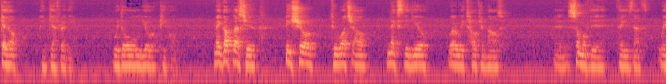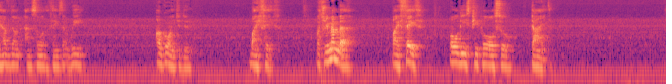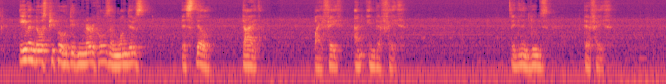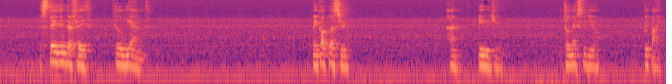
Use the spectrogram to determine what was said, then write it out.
get up and get ready with all your people. May God bless you. Be sure to watch our next video where we talk about uh, some of the things that we have done and some of the things that we are going to do by faith. But remember, by faith, all these people also died. Even those people who did miracles and wonders, they still died by faith and in their faith. They didn't lose their faith. They stayed in their faith till the end. May God bless you and be with you. Until next video, goodbye.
